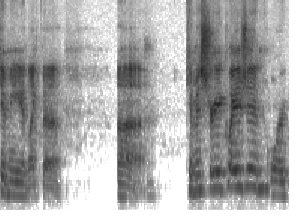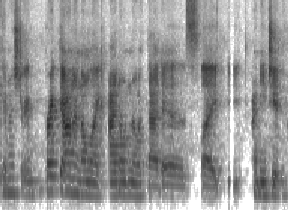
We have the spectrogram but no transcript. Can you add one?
give me like the uh, chemistry equation or chemistry breakdown and I'm like, I don't know what that is. Like I need you,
